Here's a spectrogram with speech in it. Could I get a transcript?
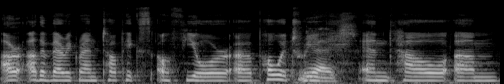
are other very grand topics of your uh, poetry Yes. and how um,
